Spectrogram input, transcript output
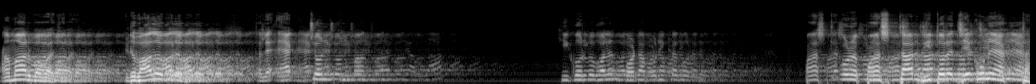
আমার বাবা এটা ভালো করে ভালো তাহলে একজন কি করবে বলেন? কটা পরীক্ষা করবে? পাঁচটা করবে পাঁচটার ভিতরে যে কোনো একটা।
